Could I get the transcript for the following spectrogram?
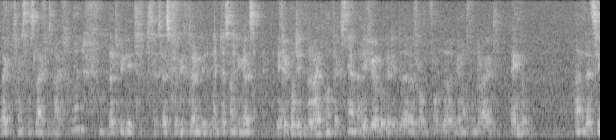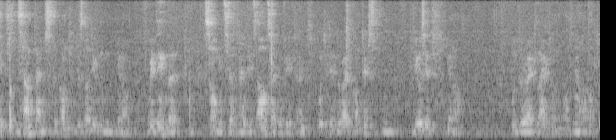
like for instance, "Life is Life," Yeah. that we did successfully, turned it into something else. If you put it in the right context, Yeah. and if you look at it uh, from from the you know from the right angle, and that's it. Sometimes the content is not even you know within the song itself, but it's outside of it, and put it in the right context Mm. use it, you know, put the right light on, on, Yeah. onto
